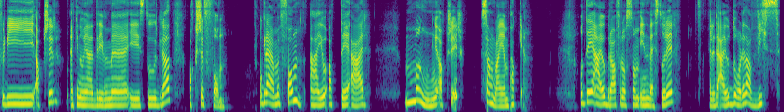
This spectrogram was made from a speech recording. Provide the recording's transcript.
fordi aksjer er ikke noe jeg driver med i stor grad. Aksjefond. Og greia med fond er jo at det er mange aksjer samla i en pakke. Og det er jo bra for oss som investorer. Eller det er jo dårlig, da, hvis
